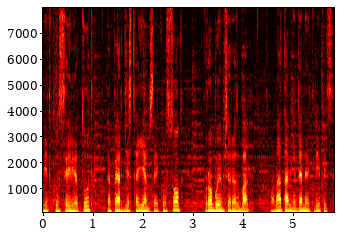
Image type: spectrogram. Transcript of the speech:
Відкусив і тут, тепер дістаємо цей кусок, пробуємо через бак. Вона там ніде не кріпиться.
